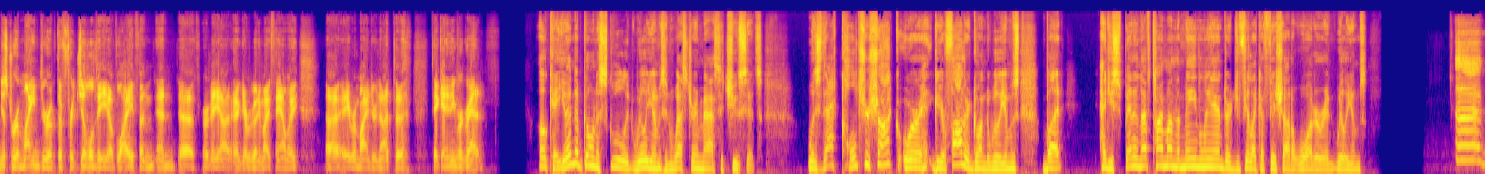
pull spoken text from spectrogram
just a reminder of the fragility of life, and and uh, for me, and everybody in my family, uh, a reminder not to take anything for granted. Okay, you end up going to school at Williams in Western Massachusetts. Was that culture shock, or your father had gone to Williams, but had you spent enough time on the mainland, or did you feel like a fish out of water at Williams? Uh,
